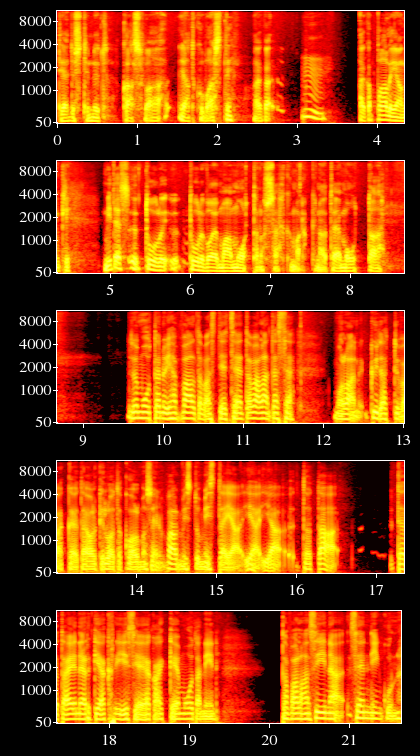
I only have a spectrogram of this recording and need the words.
tietysti nyt kasvaa jatkuvasti aika, mm. aika paljonkin. Miten tuuli, tuulivoima on muuttanut sähkömarkkinoita ja muuttaa? Se on muuttanut ihan valtavasti, että se tavallaan tässä me ollaan kytätty vaikka jotain Olkiluoto kolmosen valmistumista ja, ja, ja tota, tätä energiakriisiä ja kaikkea muuta, niin tavallaan siinä sen, niin kuin,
